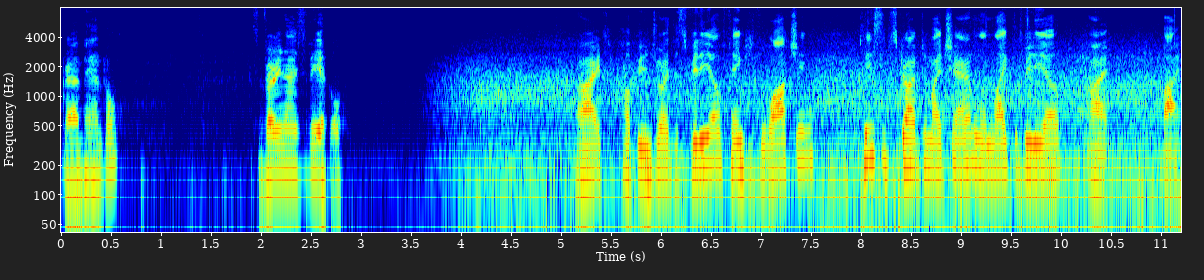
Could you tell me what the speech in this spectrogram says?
Grab handle. It's a very nice vehicle. Alright, hope you enjoyed this video. Thank you for watching. Please subscribe to my channel and like the video. Alright, bye.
